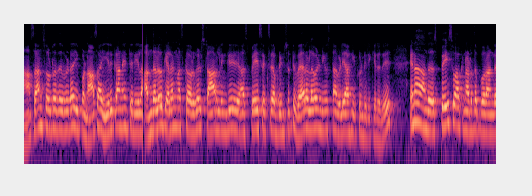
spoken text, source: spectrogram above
நாசான்னு சொல்கிறத விட இப்போ நாசா இருக்கானே தெரியல. அந்த அளவுக்கு எலன் மஸ்க் அவர்கள் ஸ்டார் லிங்கு ஸ்பேஸ் எக்ஸ் அப்படின்னு சொல்லிட்டு வேறு லெவல் நியூஸ் தான் வெளியாகி கொண்டிருக்கிறது ஏன்னா அந்த ஸ்பேஸ் வாக் நடத்த போகிறாங்க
